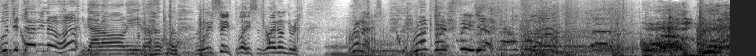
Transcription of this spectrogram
Who's your daddy now, huh? You got all eight of them. The only safe place is right under it. Run at it! Run for its feet! Yeah.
